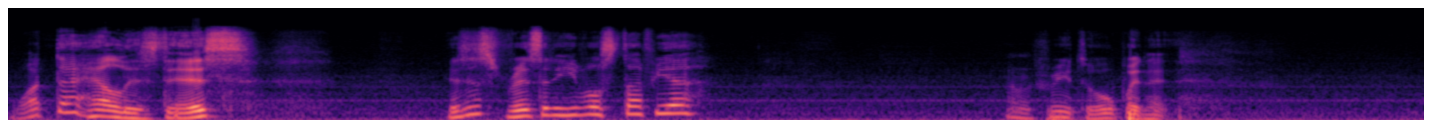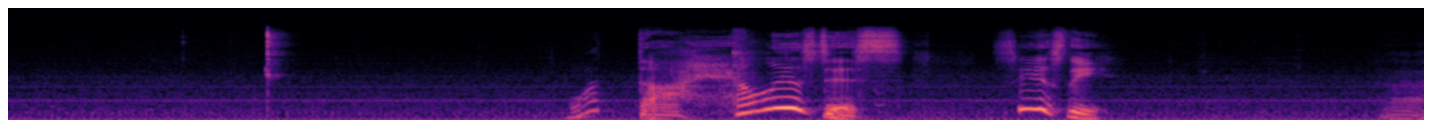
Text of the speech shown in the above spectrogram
What the hell is this? Is this Resident Evil stuff here? I'm afraid to open it. What the hell is this? Seriously. Uh,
